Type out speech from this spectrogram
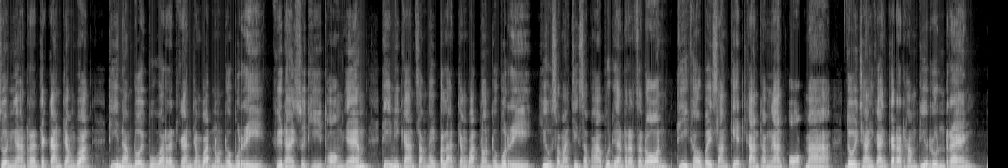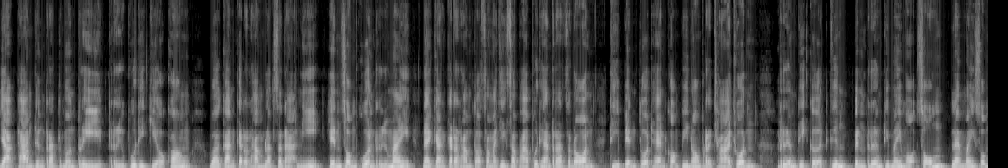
ส่วนงานราชการจังหวัด ที่นำโดยผู้ว่าราชการจังหวัดนนทบุรี คือนายสุธีทองแย้ม ที่มีการสั่งให้ปลัดจังหวัดนนทบุรีคิ้วสมาชิกสภาผู้แทนราษฎรที่เข้าไปสังเกตการทำงานออกมา โดยใช้การกระทำที่รุนแรง อยากถามถึงรัฐมนตรี หรือผู้ที่เกี่ยวข้อง ว่าการกระทำลักษณะนี้เห็นสมควรหรือไม่ในการกระทำต่อสมาชิกสภาผู้แทนราษฎร ที่เป็นตัวแทนของพี่น้องประชาชน เรื่องที่เกิดขึ้นเป็นเรื่องที่ไม่เหมาะสม และไม่สม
